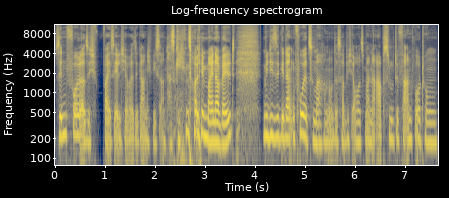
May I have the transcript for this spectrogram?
sinnvoll, also ich weiß ehrlicherweise gar nicht, wie es anders gehen soll in meiner Welt, mir diese Gedanken vorher zu machen. Und das habe ich auch als meine absolute Verantwortung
